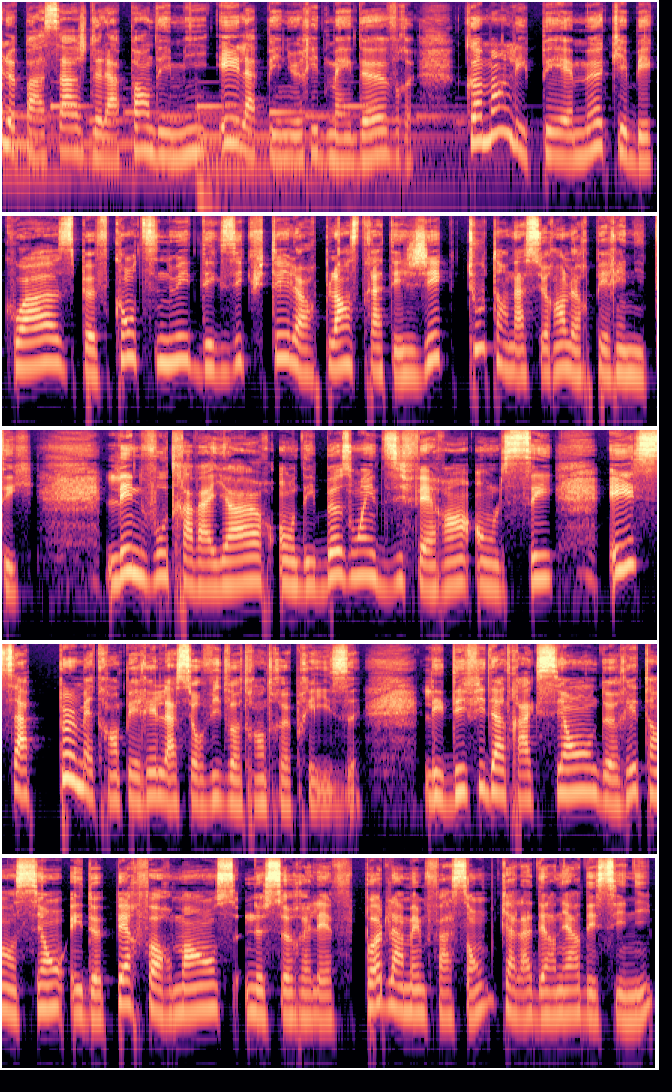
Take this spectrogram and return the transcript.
Le passage de la pandémie et la pénurie de main-d'œuvre, comment les PME québécoises peuvent continuer d'exécuter leurs plans stratégiques tout en assurant leur pérennité? Les nouveaux travailleurs ont des besoins différents, on le sait, et ça peut mettre en péril la survie de votre entreprise. Les défis d'attraction, de rétention et de performance ne se relèvent pas de la même façon qu'à la dernière décennie.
